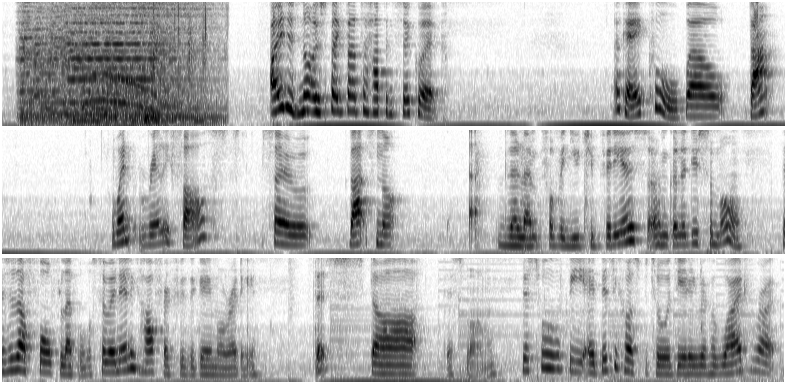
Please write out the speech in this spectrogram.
I did not expect that to happen so quick. Okay, cool. Well, that went really fast. So that's not the length of a YouTube video, so I'm gonna do some more. This is our fourth level, so we're nearly halfway through the game already. Let's start this one. This will be a busy hospital dealing with a wide variety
